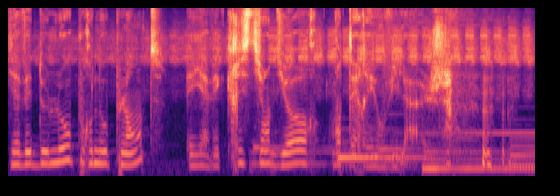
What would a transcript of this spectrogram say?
il y avait de l'eau pour nos plantes. Et il y avait Christian Dior enterré au village.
